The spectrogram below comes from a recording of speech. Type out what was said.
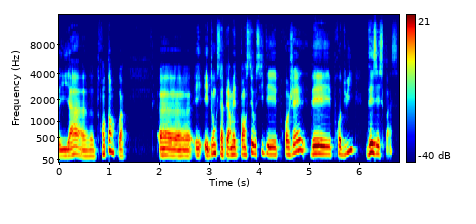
il y a 30 ans. Quoi. Euh, et, donc, ça permet de penser aussi des projets, des produits, des espaces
